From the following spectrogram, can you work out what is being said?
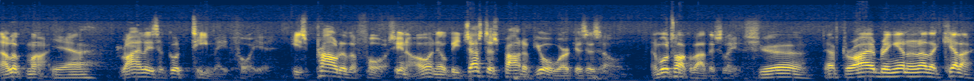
Now, look, Mark. Yeah? Riley's a good teammate for you. He's proud of the force, you know, and he'll be just as proud of your work as his own. And we'll talk about this later. Sure. After I bring in another killer.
